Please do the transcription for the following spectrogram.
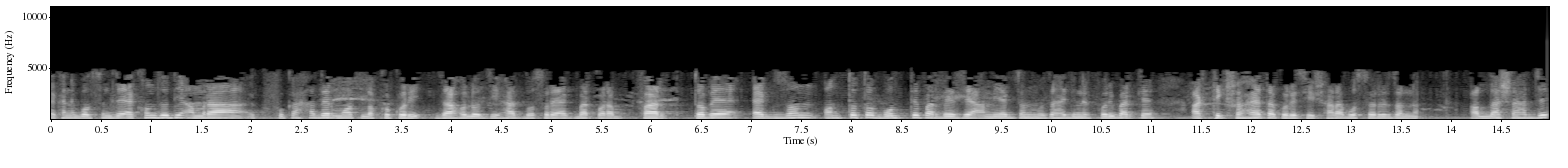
এখানে বলছেন যে এখন যদি আমরা ফুকাহাদের মত লক্ষ্য করি, যা হলো জিহাদ বছরে একবার করা ফার্দ তবে একজন অন্তত বলতে পারবে যে আমি একজন মুজাহিদিনের পরিবারকে আর্থিক সহায়তা করেছি সারা বছরের জন্য। আল্লাহ সাহায্যে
